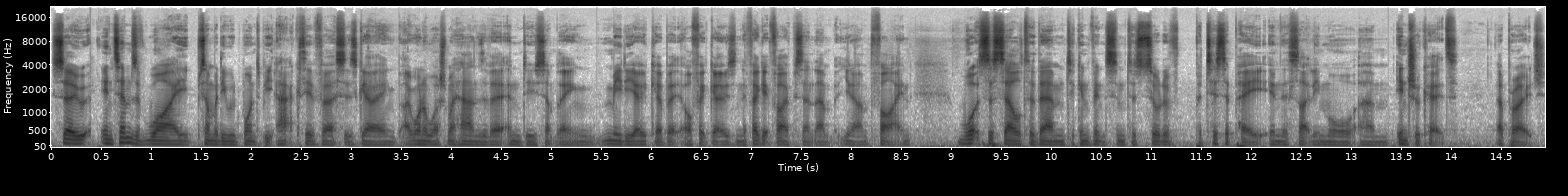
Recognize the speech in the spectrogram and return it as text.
So, in terms of why somebody would want to be active versus going, I want to wash my hands of it and do something mediocre, but off it goes. And if I get five percent, then you know I'm fine. What's the sell to them to convince them to sort of participate in this slightly more um, intricate approach?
